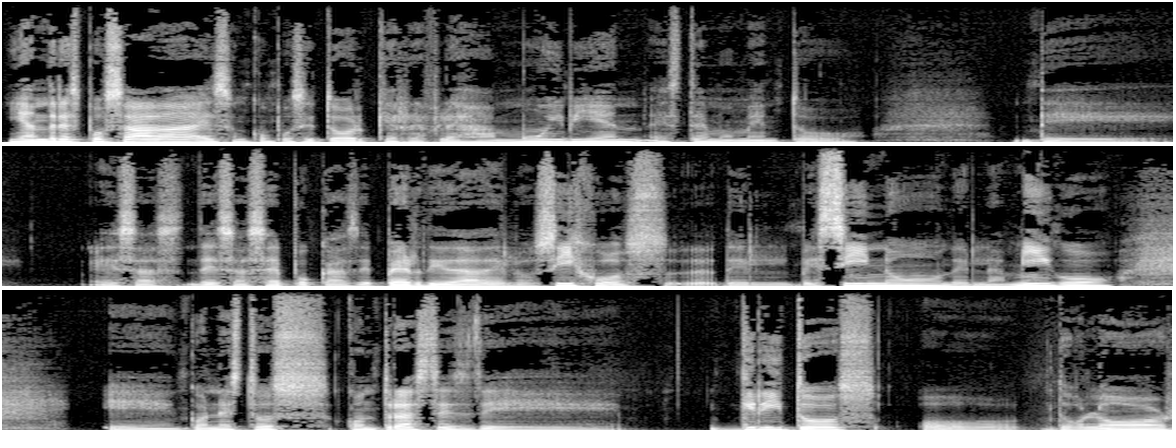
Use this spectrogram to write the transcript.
y Andrés Posada es un compositor que refleja muy bien este momento de esas, de esas épocas de pérdida de los hijos, del vecino, del amigo, eh, con estos contrastes de gritos o dolor,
